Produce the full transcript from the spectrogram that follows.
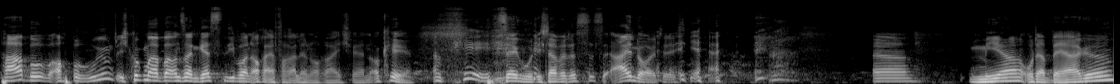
paar auch berühmt. Ich gucke mal bei unseren Gästen, die wollen auch einfach alle nur reich werden. Okay. Okay. Sehr gut. Ich glaube, das ist eindeutig. ja. Äh, Meer oder Berge?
